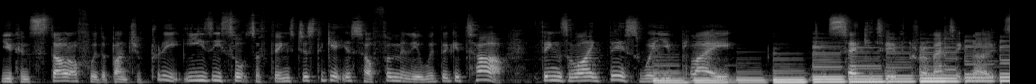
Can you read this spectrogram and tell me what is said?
You can start off with a bunch of pretty easy sorts of things just to get yourself familiar with the guitar. Things like this, where you play consecutive chromatic notes.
